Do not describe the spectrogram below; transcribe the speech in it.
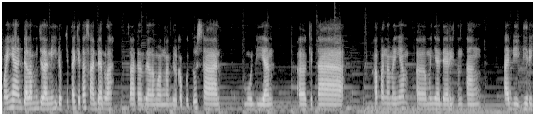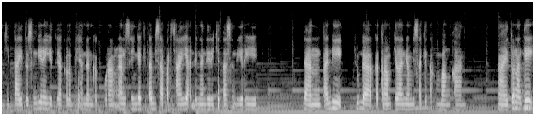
Pokoknya dalam menjalani hidup kita kita sadar lah, sadar dalam mengambil keputusan. Kemudian uh, kita apa namanya uh, menyadari tentang tadi diri kita itu sendiri gitu ya kelebihan dan kekurangan sehingga kita bisa percaya dengan diri kita sendiri. Dan tadi juga keterampilan yang bisa kita kembangkan. Nah, itu nanti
